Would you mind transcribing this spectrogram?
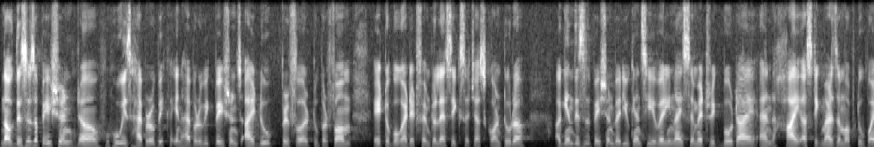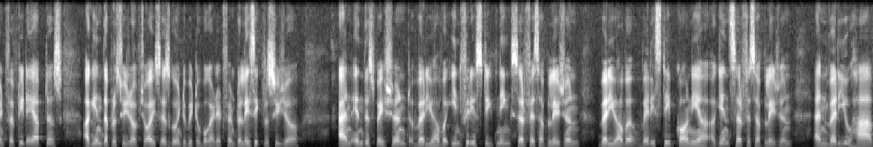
Now this is a patient uh, who is hyperopic. In hyperopic patients, I do prefer to perform a topo-guided femtoLASIK such as Contoura. Again, this is a patient where you can see a very nice symmetric bow tie and high astigmatism of 2.50 diopters. Again, the procedure of choice is going to be topo-guided femtoLASIK procedure. And in this patient, where you have an inferior steepening surface ablation, where you have a very steep cornea, again surface ablation, and where you have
